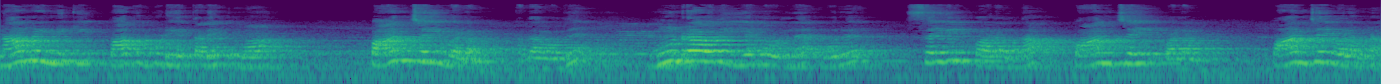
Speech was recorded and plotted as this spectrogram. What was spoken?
நாம இன்னைக்கு பார்க்கக்கூடிய தலைப்பு தான் பாஞ்சை வளம் அதாவது மூன்றாவது இயல்ல உள்ள ஒரு செயல் பாடல் தான் பாஞ்சை வளம் பாஞ்சை வளம்னா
